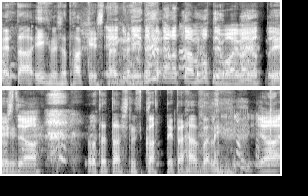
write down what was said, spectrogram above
Että ihmiset hakis Ei kun tänne. niitä pitää olla tämä motivoiva juttu Niin. just ja, Otetaan nyt katti tähän väliin. ja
